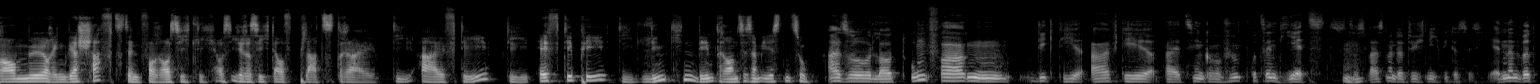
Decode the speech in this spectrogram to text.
Frau Möhring, wer schafft es denn voraussichtlich aus Ihrer Sicht auf Platz 3? Die AfD, die FDP, die Linken? Wem trauen Sie es am ehesten zu? Also laut Umfragen liegt die AfD bei 10,5 Prozent jetzt. Mhm. Das weiß man natürlich nicht, wie das sich ändern wird.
